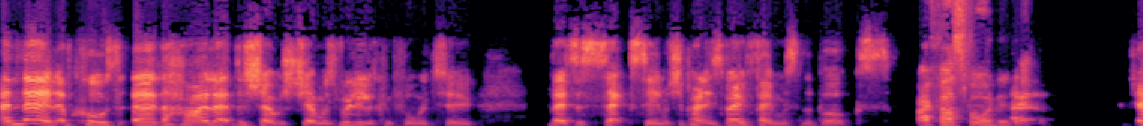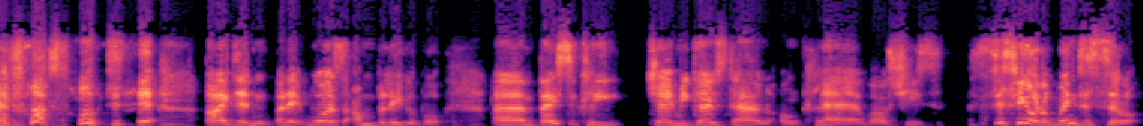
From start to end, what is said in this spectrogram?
and then of course uh, the highlight of the show, which Jen was really looking forward to, there's a sex scene, which apparently is very famous in the books. I fast forwarded uh, it. Jeff it. I didn't, but it was unbelievable. Um, basically, Jamie goes down on Claire while she's sitting on a windowsill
